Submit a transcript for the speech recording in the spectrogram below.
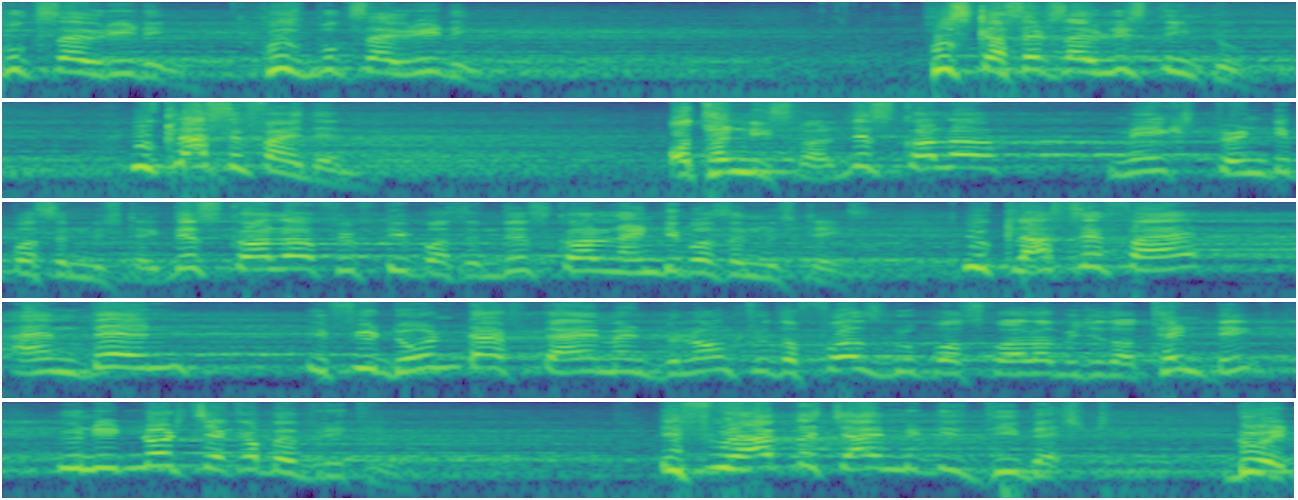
books are you reading? Whose books are you reading? Whose cassettes are you listening to? You classify them. Authentic scholar. This scholar makes 20% mistake. This scholar 50%. This scholar 90% mistakes. You classify and then if you don't have time and belong to the first group of scholar which is authentic, you need not check up everything. If you have the time, it is the best. Do it.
